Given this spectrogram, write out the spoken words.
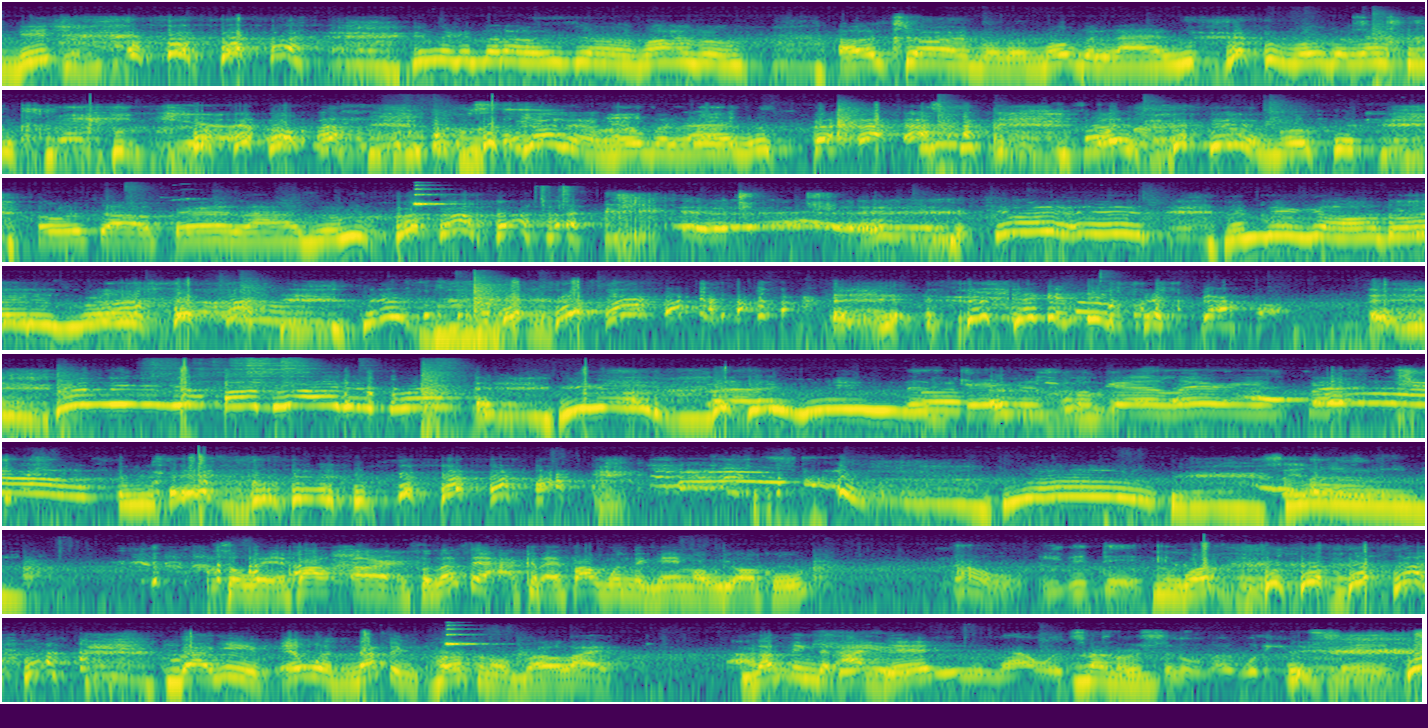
This you nigga thought I was uh, trying to revive him. I was trying to mobilize, mobilize. Yeah. I was trying to mobilize him. I was trying to mo- I was trying to paralyze him. Shit, that nigga arthritis, bro. Look at this. That nigga got arthritis, bro. You got This game is fucking hilarious, bro. Whoa. So wait, if I all right, so let's say I could if I win the game, are we all cool? No, eat a dick. What? Doggy, it was nothing personal, bro. Like nothing that I did. dude. Now it's Nothing. personal. Like, what are you saying?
